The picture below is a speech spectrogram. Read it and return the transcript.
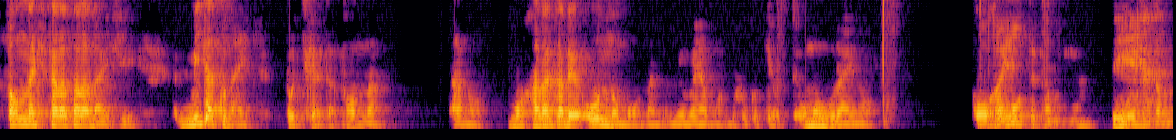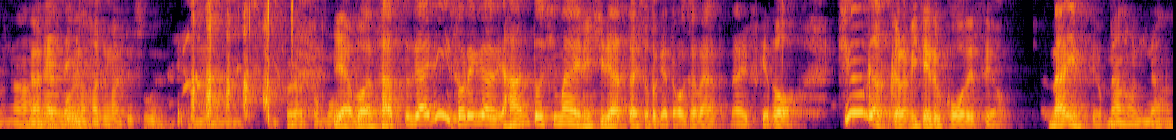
そんな気さらさらないし、見たくないんですよ。どっちか言ったら、そんな。あの、もう裸でおんのも、なんか、夢山の服着ろって思うぐらいの後輩。思ってたのね。いやい言ってたのにな。大体こういうの始まってそうやね。うん。そうやと思う。や、まあさすがに、それが半年前に知り合った人とかやったらわからないですけど、中学から見てる子ですよ。ないんですよ。っなのにな。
